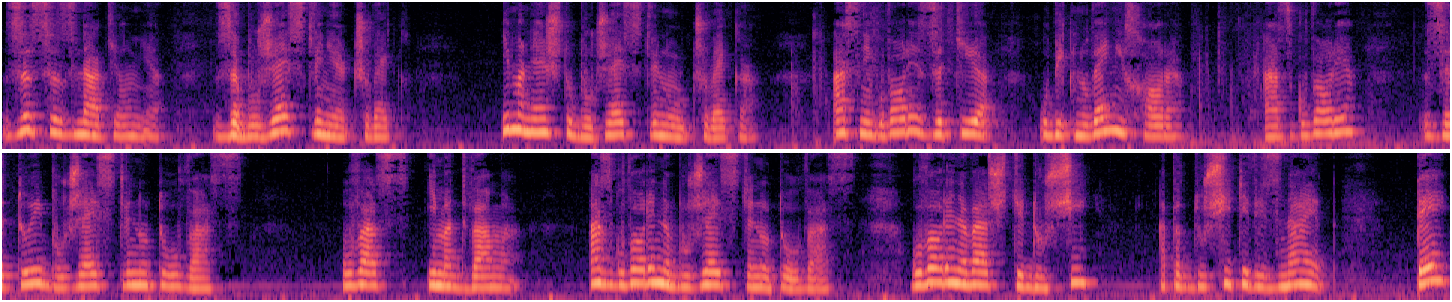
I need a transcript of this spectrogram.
за съзнателния, за божествения човек. Има нещо божествено от човека. Аз не говоря за тия обикновени хора. Аз говоря за той божественото у вас. У вас има двама. Аз говоря на божественото у вас. Говоря на вашите души, а пък душите ви знаят. Те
